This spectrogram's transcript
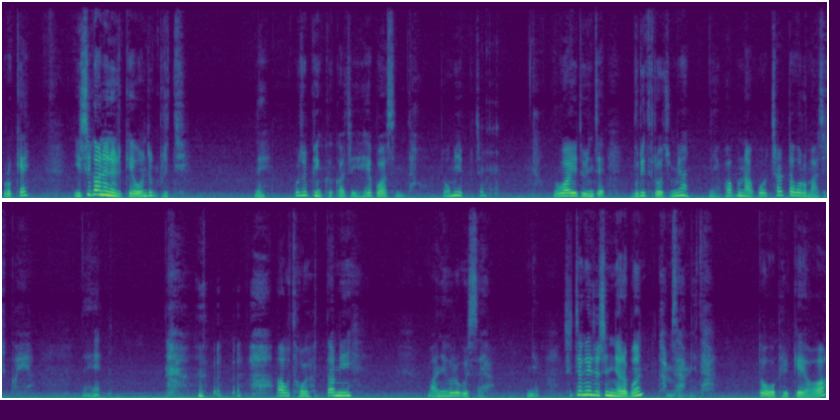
이렇게 이 시간에는 이렇게 원종 프리티 네 호주 핑크까지 해보았습니다. 너무 예쁘죠? 요 아이도 이제 물이 들어주면 네, 화분하고 찰떡으로 맞을 거예요. 네. 아우 더워요. 땀이 많이 흐르고 있어요. 네. 시청해주신 여러분 감사합니다. 또 뵐게요.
